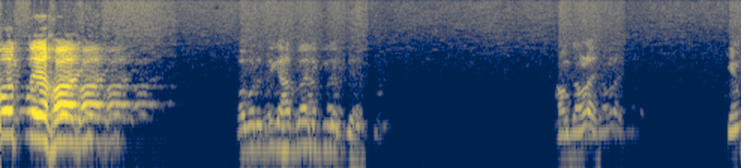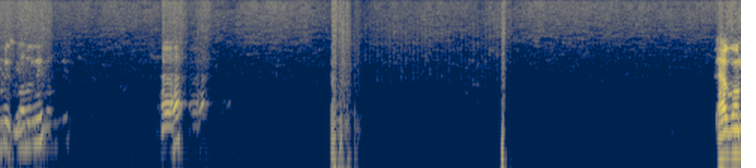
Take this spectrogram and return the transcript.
করতে হয়? কবরের দিকে হাত বাড়ালে কি করতে হয়? আউল গামলায়? হ্যাঁ? এখন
